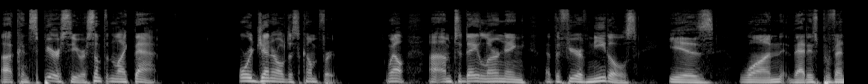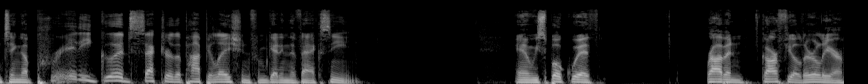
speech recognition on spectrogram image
uh, conspiracy or something like that, or general discomfort. Well, I'm today learning that the fear of needles is one that is preventing a pretty good sector of the population from getting the vaccine. And we spoke with Robin Garfield earlier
